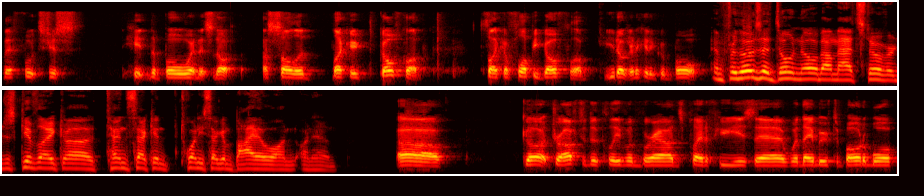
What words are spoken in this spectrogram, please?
their foot's just hitting the ball and it's not a solid like a golf club. It's like a floppy golf club. You're not going to hit a good ball. And for those that don't know about Matt Stover, just give like a 10 second, 20 second bio on, on him. Uh, got drafted to Cleveland Browns, played a few years there. When they moved to Baltimore,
